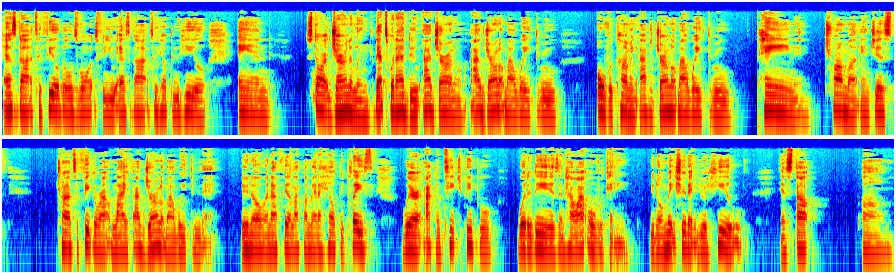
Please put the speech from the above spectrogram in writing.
Ask God to fill those voids for you. Ask God to help you heal and start journaling. That's what I do. I journal. I journal my way through overcoming. I've journaled my way through pain and trauma and just trying to figure out life. I journaled my way through that, you know, and I feel like I'm at a healthy place where I can teach people what it is and how I overcame. You know, make sure that you're healed and stop um,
